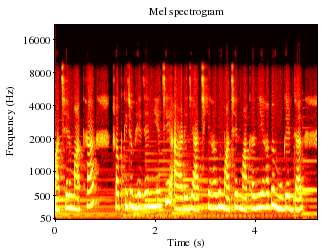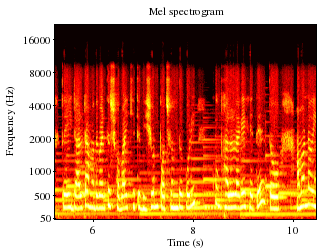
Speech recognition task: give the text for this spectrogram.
মাছের মাথা সবকিছু ভেজে নিয়েছি। আর এই যে আজকে হবে মাছের মাথা দিয়ে হবে মুগের ডাল। তো এই ডালটা আমাদের বাড়িতে সবাই খেতে ভীষণ পছন্দ করি। খুব ভালো লাগে খেতে। তো আমার না ওই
